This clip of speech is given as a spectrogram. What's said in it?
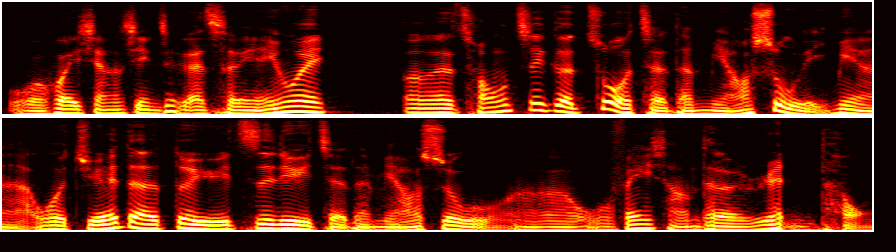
我会相信这个测验？因为呃，从这个作者的描述里面啊，我觉得对于自律者的描述，呃，我非常的认同。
